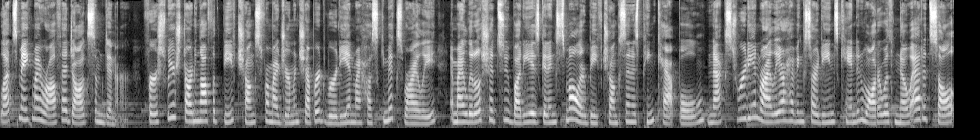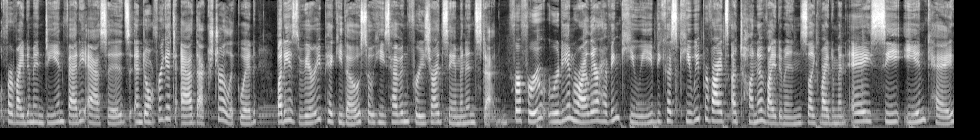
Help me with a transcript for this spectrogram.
Let's make my raw fed dog some dinner. First, we are starting off with beef chunks for my German Shepherd Rudy and my Husky Mix Riley, and my little Shih Tzu Buddy is getting smaller beef chunks in his pink cat bowl. Next, Rudy and Riley are having sardines canned in water with no added salt for vitamin D and fatty acids, and don't forget to add the extra liquid. Buddy is very picky though, so he's having freeze-dried salmon instead. For fruit, Rudy and Riley are having kiwi because kiwi provides a ton of vitamins like vitamin A, C, E, and K,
